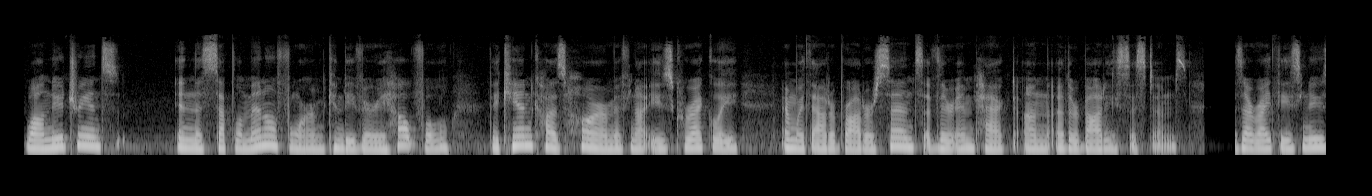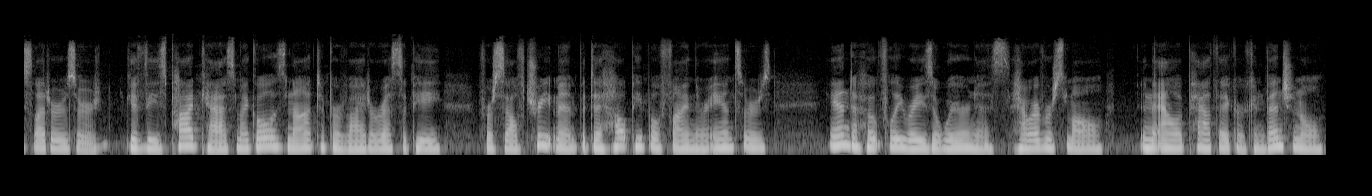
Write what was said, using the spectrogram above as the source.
While nutrients in the supplemental form can be very helpful, they can cause harm if not used correctly and without a broader sense of their impact on other body systems. As I write these newsletters or give these podcasts, my goal is not to provide a recipe for self treatment, but to help people find their answers and to hopefully raise awareness, however small, in the allopathic or conventional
